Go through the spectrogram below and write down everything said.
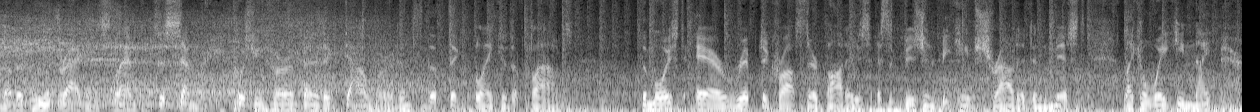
Another blue dragon slammed into Semri, pushing her and Benedict downward into the thick blanket of clouds. The moist air ripped across their bodies as vision became shrouded in mist, like a waking nightmare.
